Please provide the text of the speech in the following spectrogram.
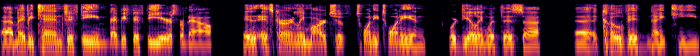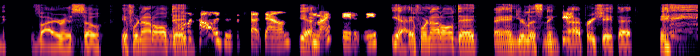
uh, maybe 10, 15, maybe 50 years from now, it, it's currently March of 2020, and we're dealing with this uh, uh, COVID 19 virus. So if we're not all All dead, the colleges have shut down, Yeah. in my state at least. yeah, if we're not all dead and you're listening, I appreciate that.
